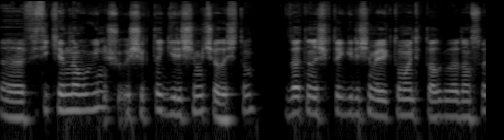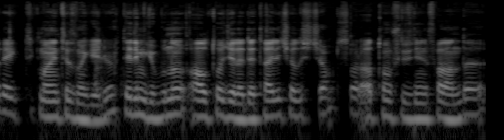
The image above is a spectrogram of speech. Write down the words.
Ee, fizik emrinden bugün şu ışıkta girişimi çalıştım. Zaten ışıkta girişim elektromanyetik dalgalardan sonra elektrik manyetizma geliyor. Dediğim gibi bunu Altı Hoca ile detaylı çalışacağım. Sonra atom fiziğini falan da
